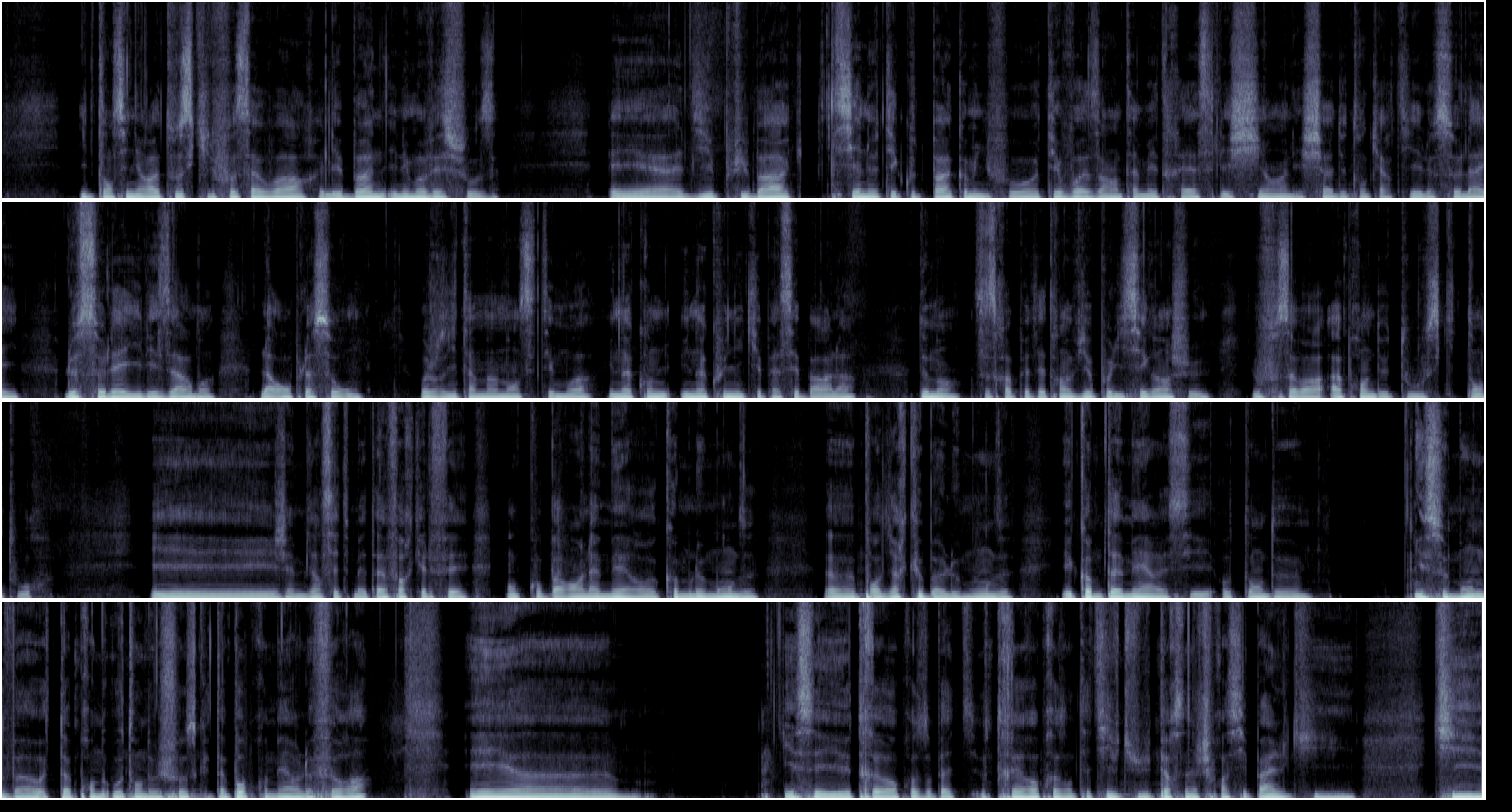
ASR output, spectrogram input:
Il t'enseignera tout ce qu'il faut savoir, les bonnes et les mauvaises choses. Et elle dit plus bas, si elle ne t'écoute pas comme il faut, tes voisins, ta maîtresse, les chiens, les chats de ton quartier, le soleil, le soleil, les arbres la remplaceront. Aujourd'hui, ta maman, c'était moi, une, inconnue qui est passée par là. Demain, ce sera peut-être un vieux policier grincheux. Il faut savoir apprendre de tout ce qui t'entoure. Et j'aime bien cette métaphore qu'elle fait en comparant la mer euh, comme le monde, euh, pour dire que bah, le monde est comme ta mère et c'est autant de et ce monde va t'apprendre autant de choses que ta propre mère le fera. Et, euh, et c'est très représentatif, très représentatif du personnage principal qui, qui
